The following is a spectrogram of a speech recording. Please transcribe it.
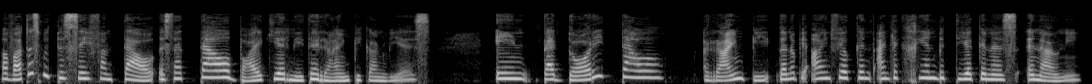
Maar wat ons moet besef van tel is dat tel baie keer net 'n rympie kan wees en dat daardie tel rympie dan op die einde vir jou kind eintlik geen betekenis inhou nie.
